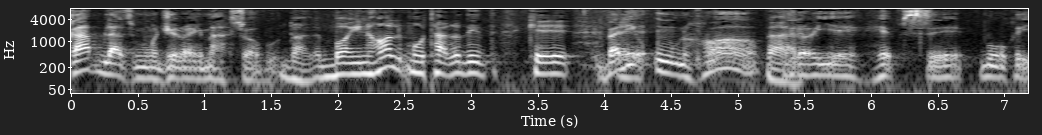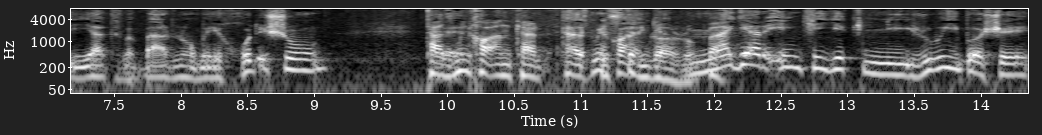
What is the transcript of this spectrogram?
قبل از ماجرای محسا بود بله با این حال معتقدید که ولی اونها بله. برای حفظ موقعیت و برنامه خودشون تضمین خواهند کرد. تضمین خواهند کرد. مگر اینکه یک نیرویی باشه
